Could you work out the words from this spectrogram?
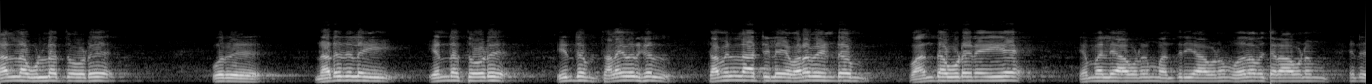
நல்ல உள்ளத்தோடு ஒரு நடுநிலை எண்ணத்தோடு இன்றும் தலைவர்கள் தமிழ்நாட்டிலே வர வேண்டும் வந்தவுடனேயே எம்எல்ஏ ஆகணும் மந்திரி ஆகணும் முதலமைச்சர் ஆகணும் என்று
